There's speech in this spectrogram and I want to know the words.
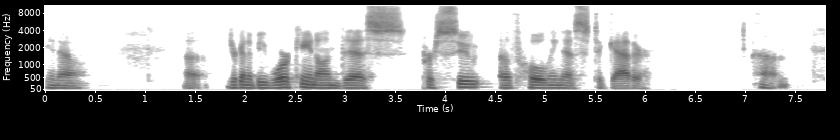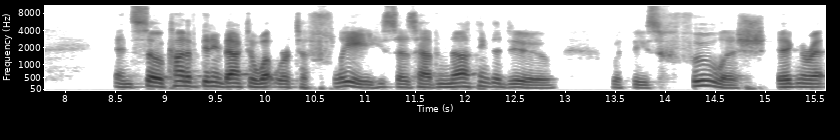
you know, uh, you're going to be working on this pursuit of holiness together. Um, and so, kind of getting back to what we're to flee, he says, have nothing to do with these foolish, ignorant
